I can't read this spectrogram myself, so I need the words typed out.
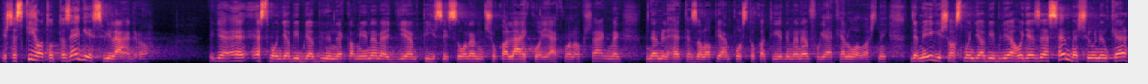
és ez kihatott az egész világra. Ugye e, ezt mondja a Biblia bűnnek, ami nem egy ilyen PC szó, nem sokan lájkolják manapság, meg nem lehet ez alapján posztokat írni, mert nem fogják elolvasni. De mégis azt mondja a Biblia, hogy ezzel szembesülnünk kell,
